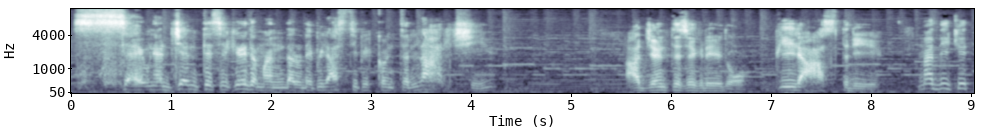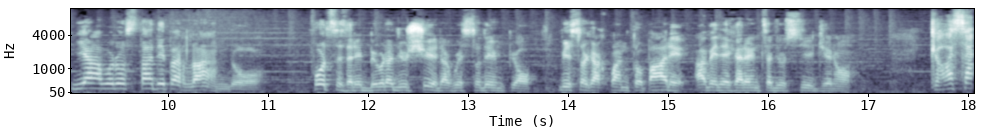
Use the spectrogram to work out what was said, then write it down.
Sei un agente segreto mandato dai pilastri per controllarci? Agente segreto? Pilastri? Ma di che diavolo state parlando? Forse sarebbe ora di uscire da questo tempio, visto che a quanto pare avete carenza di ossigeno. Cosa?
